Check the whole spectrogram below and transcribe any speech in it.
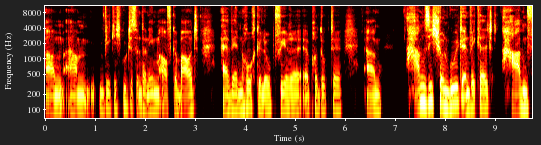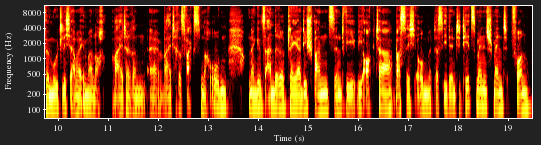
ähm, haben wirklich gutes Unternehmen aufgebaut, äh, werden hochgelobt für ihre äh, Produkte, ähm, haben sich schon gut entwickelt, haben vermutlich aber immer noch weiteren, äh, weiteres Wachstum nach oben. Und dann gibt's andere Player, die spannend sind, wie, wie Okta, was sich um das Identitätsmanagement von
